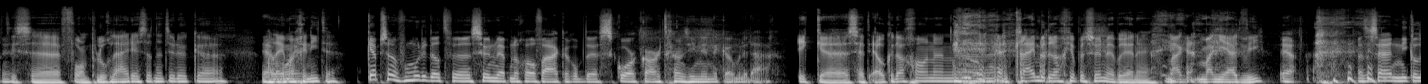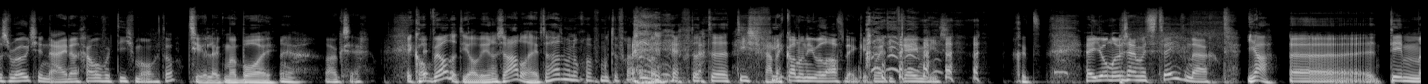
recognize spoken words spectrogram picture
Dat is, voor een ploegleider is dat natuurlijk alleen mooi. maar genieten. Ik heb zo'n vermoeden dat we Sunweb nog wel vaker op de scorecard gaan zien in de komende dagen. Ik eh, zet elke dag gewoon een, eh, een klein bedragje op een Sunweb-renner. Maakt, maakt niet uit wie. Ja. Wat zijn Nicholas Roach? Nee, dan gaan we voor Ties morgen, toch? Tuurlijk, mijn boy. Ja, wou ik zeggen. Ik hoop wel dat hij alweer een zadel heeft. Daar hadden we nog even moeten vragen. Of dat Ties Ja, dat kan er nu wel af, denk ik, met die premies. Goed. Hey Jonne, we zijn met z'n tweeën vandaag. Ja, Tim,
